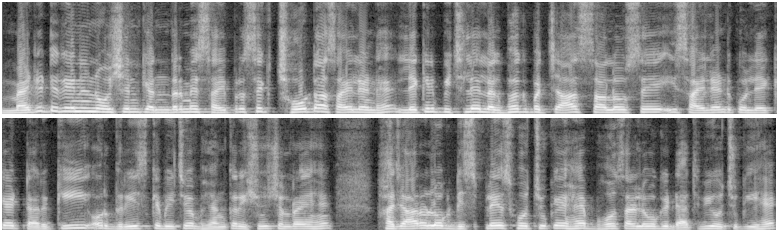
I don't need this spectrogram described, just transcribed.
मेडिटेरेनियन ओशन के अंदर में साइप्रस एक छोटा सा आइलैंड है, लेकिन पिछले लगभग 50 सालों से इस आइलैंड को लेकर टर्की और ग्रीस के बीच में भयंकर इशू चल रहे हैं। हज़ारों लोग डिस्प्लेस हो चुके हैं, बहुत सारे लोगों की डेथ भी हो चुकी है।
